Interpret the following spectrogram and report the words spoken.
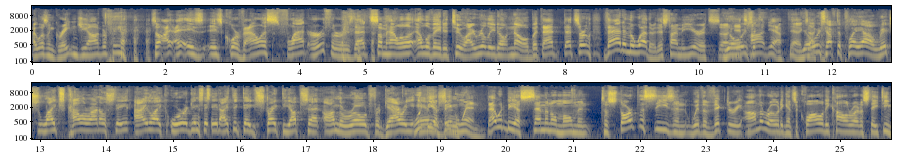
I wasn't great in geography. so I, I, is is Corvallis flat Earth or is that somehow elevated too? I really don't know. But that that certainly that and the weather this time of year it's uh, it's hot. Yeah, yeah. Exactly. You always have to play out. Rich likes Colorado State. I like Oregon State. I think they strike the upset on the road for Gary. Would Anderson. be a big win. That would be a seminal moment to start the season with a victory on the road against a quality Colorado State team,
